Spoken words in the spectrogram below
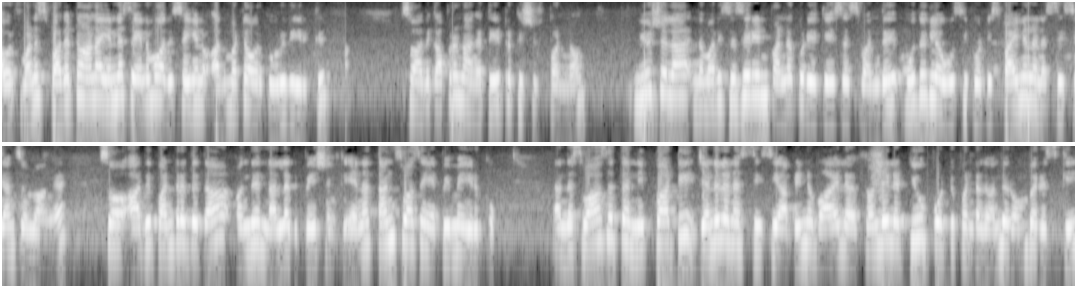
அவருக்கு மனசு பதட்டம். ஆனா என்ன செய்யணுமோ அது செய்யணும். அது மட்டும் அவருக்கு உறுதி இருக்கு. ஸோ அதுக்கப்புறம் நாங்கள் தியேட்டருக்கு ஷிஃப்ட் பண்ணோம். யூஸ்வலாக இந்த மாதிரி சிசேரியன் பண்ணக்கூடிய கேசஸ் வந்து முதுகில் ஊசி போட்டு ஸ்பைனல் அனஸ்தீசியான்னு சொல்லுவாங்க. ஸோ அது பண்ணுறது தான் வந்து நல்லது பேஷண்ட்க்கு ஏன்னா தன் சுவாசம் எப்பயுமே இருக்கும். அந்த சுவாசத்தை நிப்பாட்டி ஜெனரல் அனஸ்தீசியா அப்படின்னு வாயில் தொண்டையில் டியூப் போட்டு பண்ணுறது வந்து ரொம்ப ரிஸ்கி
